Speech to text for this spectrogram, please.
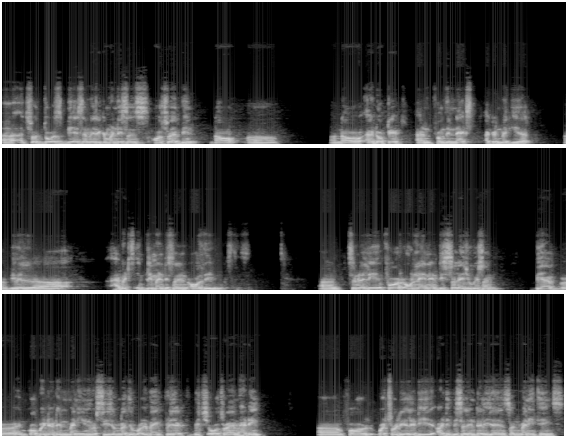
Uh, so those BSMA recommendations also have been now uh, now adopted, and from the next academic year, uh, we will have its implementation in all the universities. similarly, for online and digital education, we have uh, incorporated in many universities under the World Bank project, which also I am heading uh, for virtual reality, artificial intelligence, and many things.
